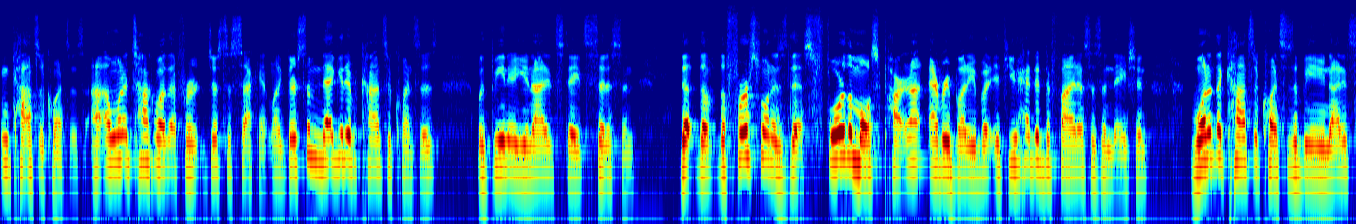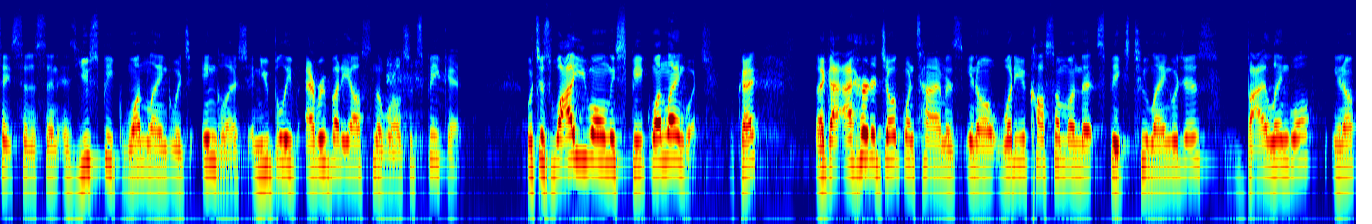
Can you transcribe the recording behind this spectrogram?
and consequences. I, I want to talk about that for just a second. Like, there's some negative consequences with being a United States citizen. The, the, the first one is this for the most part, not everybody, but if you had to define us as a nation, one of the consequences of being a United States citizen is you speak one language, English, and you believe everybody else in the world should speak it, which is why you only speak one language, okay? Like I, heard a joke one time is, you know, what do you call someone that speaks two languages? Bilingual, you know?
